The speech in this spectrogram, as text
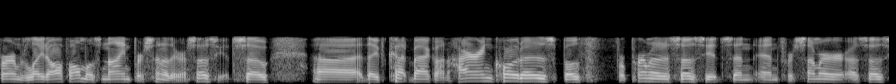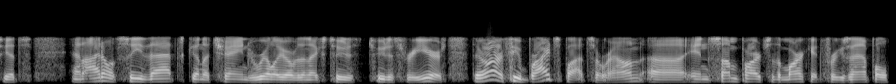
firms laid off almost 9% of their associates. So uh, they've cut back on hiring quotas, both for permanent associates and, and for summer associates. And I don't see that's going to change really over the next two, two to three years. There are a few bright spots around. Uh, in some parts of the market, for example,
